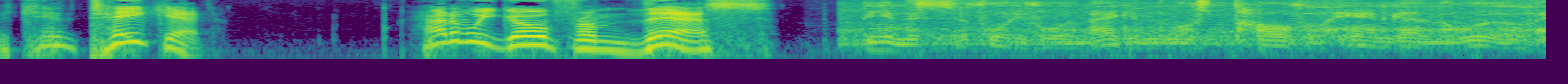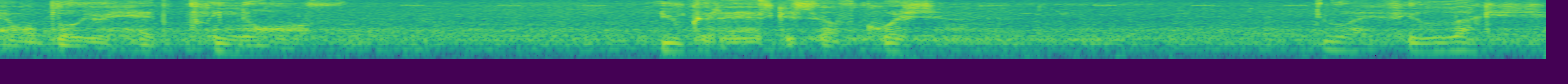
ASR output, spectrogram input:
I can't take it. How do we go from this? Being this is a 44 Magnum, the most powerful handgun in the world, and will blow your head clean off. You've got to ask yourself a question. Do I feel lucky?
